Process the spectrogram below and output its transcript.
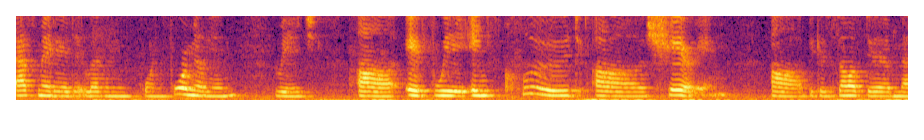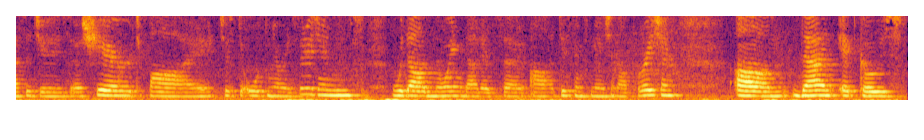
estimated 11.4 million reach. if we include sharing, uh, because some of the messages are shared by just ordinary citizens without knowing that it's a uh, disinformation operation, um, then it goes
